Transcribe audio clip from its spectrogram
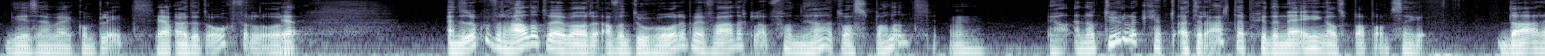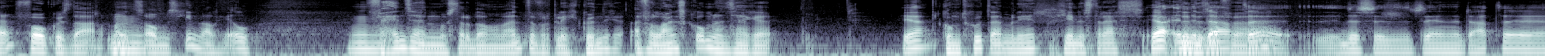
die zijn wij compleet Ja. uit het oog verloren. Ja. En dat is ook een verhaal dat wij wel af en toe horen bij Vaderklap, van ja, het was spannend. Mhm. Ja, en natuurlijk, hebt, uiteraard heb je de neiging als papa om te zeggen, daar, hè, focus daar. Maar het zou misschien wel heel fijn zijn, moest er op dat moment de verpleegkundige even langskomen en zeggen, Ja, komt goed hè meneer, geen stress. ja Dit inderdaad. even- hè. Dus er zijn inderdaad eh,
